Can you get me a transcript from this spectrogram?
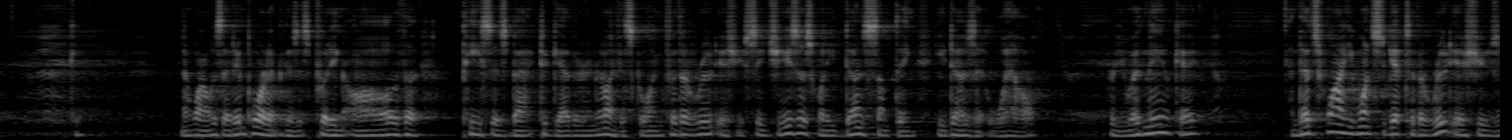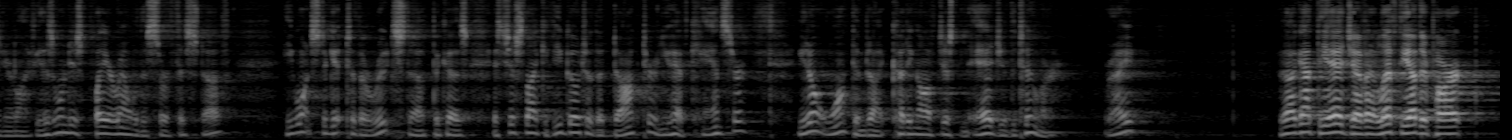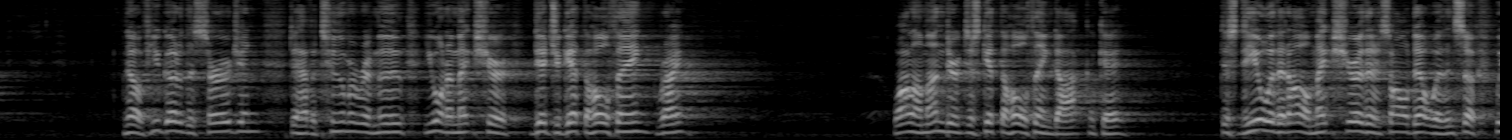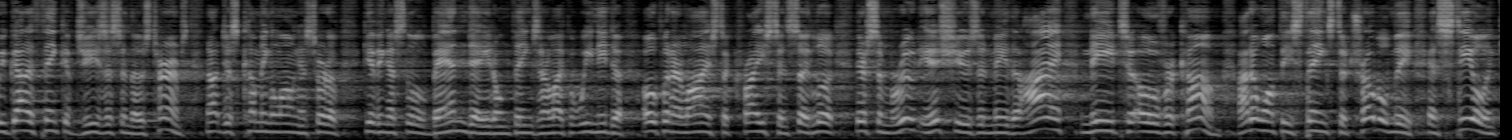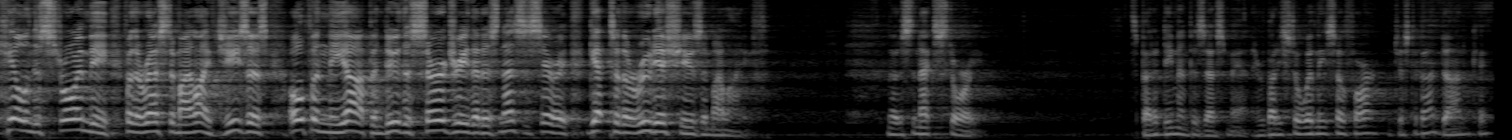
Now, why was that important? Because it's putting all of the pieces back together in your life. It's going for the root issue. See, Jesus, when he does something, he does it well. Are you with me? Okay. And that's why he wants to get to the root issues in your life. He doesn't want to just play around with the surface stuff. He wants to get to the root stuff because it's just like if you go to the doctor and you have cancer, you don't want them to like cutting off just an edge of the tumor, right? Well, I got the edge of it, I left the other part. No, if you go to the surgeon to have a tumor removed, you want to make sure, did you get the whole thing, right? While I'm under, just get the whole thing, doc, okay? Just deal with it all. Make sure that it's all dealt with. And so we've got to think of Jesus in those terms, not just coming along and sort of giving us a little band aid on things in our life, but we need to open our lives to Christ and say, look, there's some root issues in me that I need to overcome. I don't want these things to trouble me and steal and kill and destroy me for the rest of my life. Jesus, open me up and do the surgery that is necessary, get to the root issues in my life. Notice the next story. About a demon possessed man. Everybody still with me so far? Just about done, okay?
